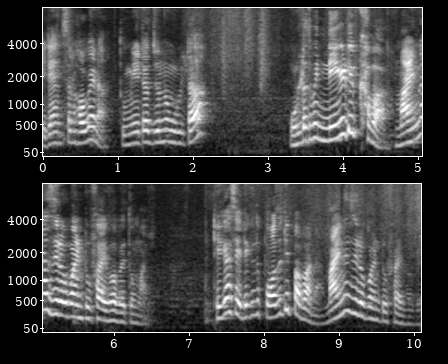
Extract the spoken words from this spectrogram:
এটা অ্যান্সার হবে না। তুমি এটার জন্য উল্টা উল্টা তুমি নেগেটিভ খাবা minus zero point two five হবে তোমার। ঠিক আছে? এটা কিন্তু পজিটিভ পাবা না minus zero point two five হবে।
